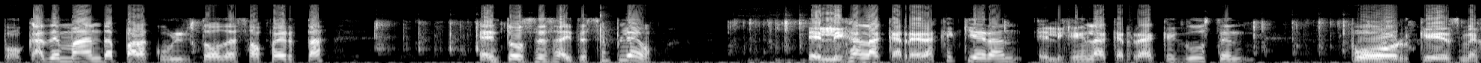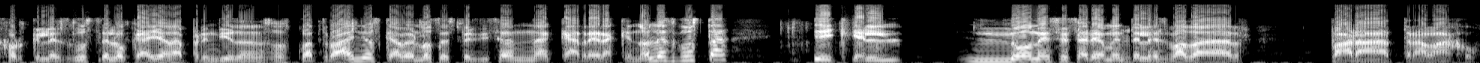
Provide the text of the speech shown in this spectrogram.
poca demanda para cubrir toda esa oferta entonces hay desempleo. Elijan la carrera que quieran eligen la carrera que gusten porque es mejor que les guste lo que hayan aprendido en esos cuatro años que haberlos desperdiciado en una carrera que no les gusta y que no necesariamente les va a dar para trabajo.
